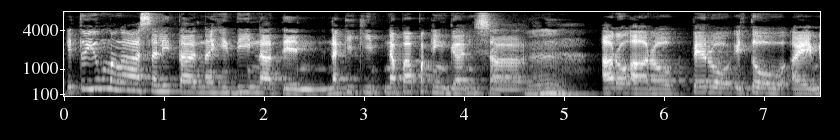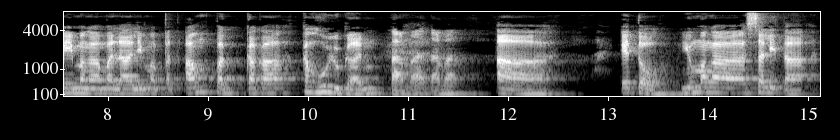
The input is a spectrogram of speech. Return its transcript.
Ito yung mga salita na hindi natin nakiki- napapakinggan sa mm. araw-araw, pero ito ay may mga malalim at ang pagkakahulugan. Tama, tama. Ah, ito, yung mga salita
